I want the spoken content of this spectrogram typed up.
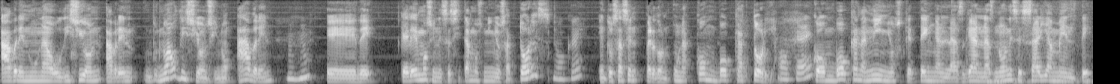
abren una audición, abren, no audición, sino abren eh, de queremos y necesitamos niños actores. Entonces hacen, perdón, una convocatoria. Convocan a niños que tengan las ganas, no necesariamente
